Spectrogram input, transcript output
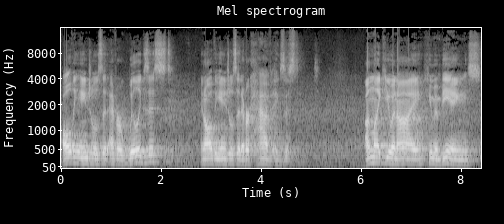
all the angels that ever will exist, and all the angels that ever have existed. Unlike you and I, human beings,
